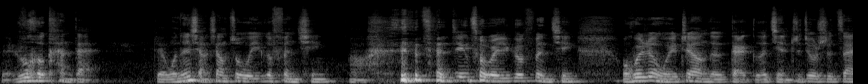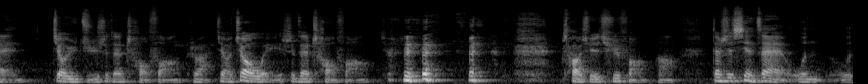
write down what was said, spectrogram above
对，如何看待？对我能想象，作为一个愤青啊，曾经作为一个愤青，我会认为这样的改革简直就是在教育局是在炒房，是吧？教教委是在炒房，就是 炒学区房啊。但是现在，我我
